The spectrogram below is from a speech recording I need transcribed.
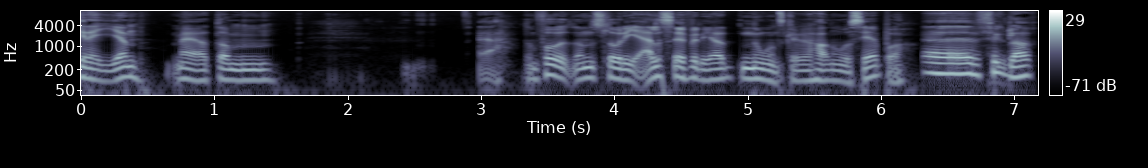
greien med at de Ja, de, får, de slår i hjel seg fordi at noen skal ha noe å se på. Uh, fugler,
